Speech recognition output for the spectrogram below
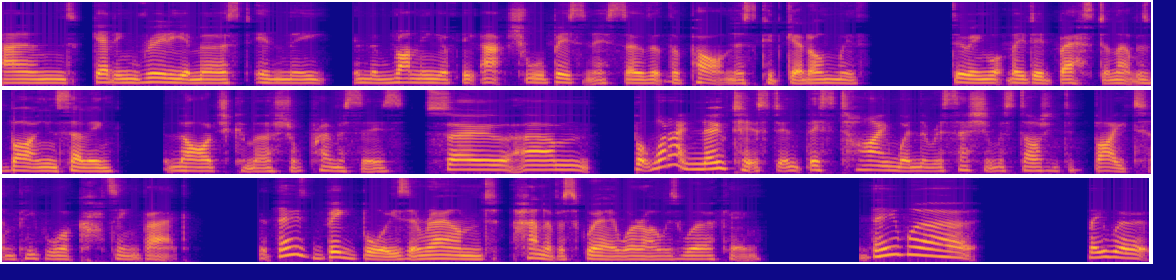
and getting really immersed in the in the running of the actual business so that the partners could get on with doing what they did best and that was buying and selling large commercial premises so um, but what i noticed in this time when the recession was starting to bite and people were cutting back that those big boys around hanover square where i was working they were they were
